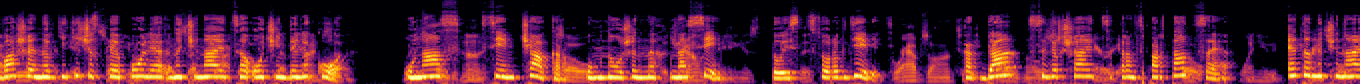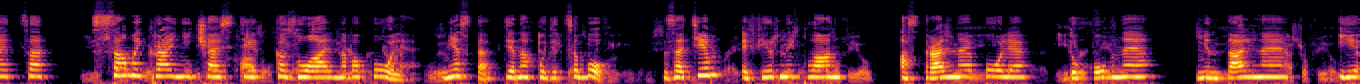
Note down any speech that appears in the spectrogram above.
ваше энергетическое поле начинается очень далеко. У нас 7 чакр, умноженных на 7, то есть 49. Когда совершается транспортация, это начинается с самой крайней части казуального поля, места, где находится Бог. Затем эфирный план, астральное поле, духовное, ментальное, и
